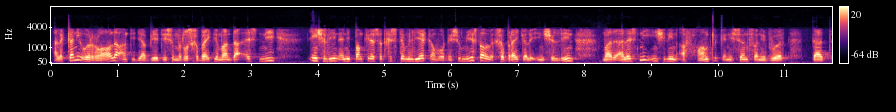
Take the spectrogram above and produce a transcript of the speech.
hulle kan nie orale antidiabetiese middels gebruik nie want daar is nie insulien in die pankreas wat gestimuleer kan word nie. So meestal gebruik hulle insulien, maar hulle is nie insulien afhanklik in die sin van die woord dat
